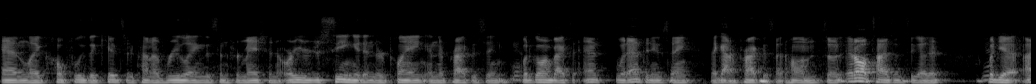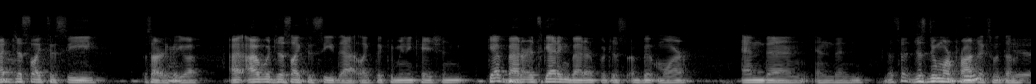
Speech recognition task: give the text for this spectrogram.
and like hopefully the kids are kind of relaying this information, or you're just seeing it and they're playing and they're practicing. Yeah. But going back to An- what Anthony was saying, they gotta practice at home. So it all ties in together. But yeah, I'd just like to see. Sorry to cut you off. I, I would just like to see that like the communication get better. It's getting better, but just a bit more. And then and then that's it. Just do more mm-hmm. projects with them. Yeah,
